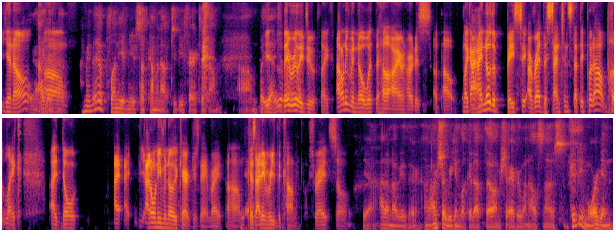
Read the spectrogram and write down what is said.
You know? Yeah, I get Um, that. I mean, they have plenty of new stuff coming out. To be fair to them, um, but yeah, yeah, they really do. Like, I don't even know what the hell Ironheart is about. Like, I, I know the basic. I read the sentence that they put out, but like, I don't. I, I, I don't even know the character's name, right? Um, Yeah. because I didn't read the comic books, right? So Yeah, I don't know either. I'm I'm sure we can look it up though. I'm sure everyone else knows. It could be Morgan.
